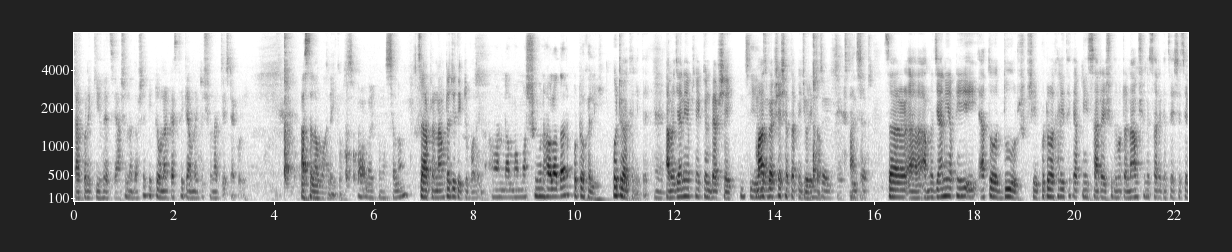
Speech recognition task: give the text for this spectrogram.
তারপরে কি হয়েছে? আসুন না দর্শক, একটু ওনার কাছ থেকে আমরা একটু শোনার চেষ্টা করি। আসসালামু আলাইকুম। ওয়ালাইকুম আসসালাম। স্যার আপনার নামটা যদি একটু বলেন। আমার নাম মোহাম্মদ সুমন হাওলাদার পটুয়াখালী। পটুয়াখালীতে। আমরা জানি আপনি একজন ব্যবসায়ী। মাছ ব্যবসার সাথে আপনি জড়িত। আচ্ছা। স্যার। আমরা জানি আপনি এত দূর সেই পটুয়াখালী থেকে আপনি স্যারের শুধুমাত্র নাম শুনে স্যারের কাছে এসেছেন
